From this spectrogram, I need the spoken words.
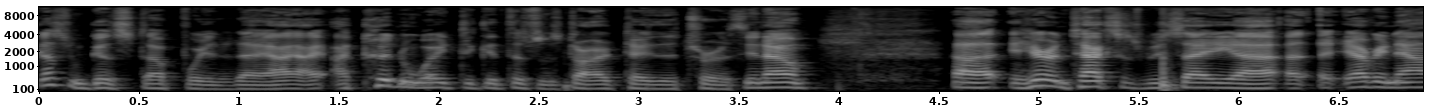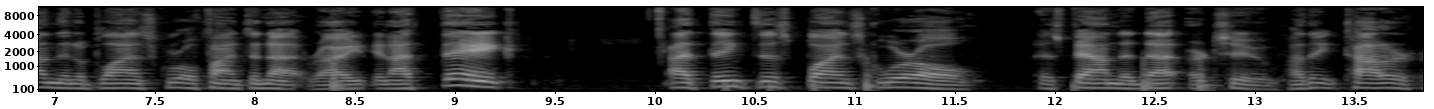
got some good stuff for you today. I, I couldn't wait to get this one started. Tell you the truth, you know, uh, here in Texas we say uh, uh, every now and then a blind squirrel finds a nut, right? And I think, I think this blind squirrel has found a nut or two. I think Tyler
